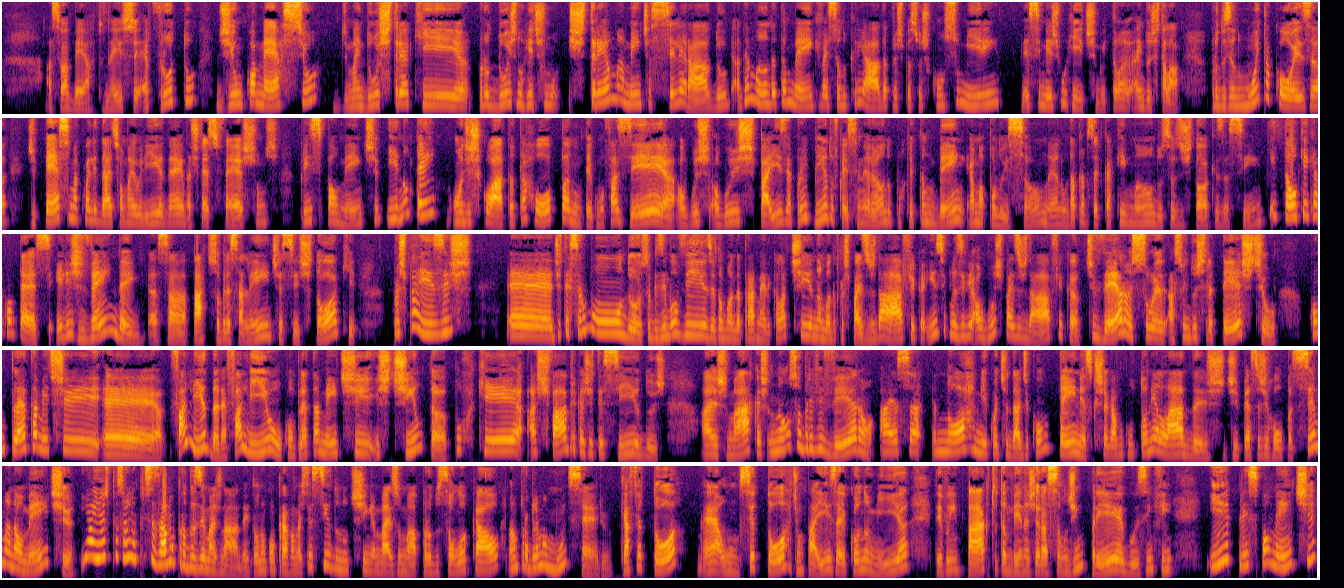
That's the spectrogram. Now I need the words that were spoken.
a céu aberto. Né? Isso é fruto de um comércio de uma indústria que produz no ritmo extremamente acelerado, a demanda também que vai sendo criada para as pessoas consumirem nesse mesmo ritmo. Então a indústria está lá produzindo muita coisa de péssima qualidade, sua maioria, né, as fast fashions, principalmente, e não tem onde escoar tanta roupa, não tem como fazer. Alguns, alguns países é proibido ficar incinerando, porque também é uma poluição, né? Não dá para você ficar queimando seus estoques assim. Então, o que, que acontece? Eles vendem essa parte sobressalente, esse estoque, para os países é, de terceiro mundo, subdesenvolvidos, então manda para a América Latina, manda para os países da África. Isso, inclusive, alguns países da África tiveram a sua, a sua indústria têxtil completamente é, falida, né? faliu, completamente extinta, porque as fábricas de tecidos, as marcas não sobreviveram a essa enorme quantidade de containers que chegavam com toneladas de peças de roupa semanalmente, e aí as pessoas não precisavam produzir mais nada, então não comprava mais tecido, não tinha mais uma produção local. É um problema muito sério que afetou né, um setor de um país, a economia, teve um impacto também na geração de empregos, enfim, e principalmente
